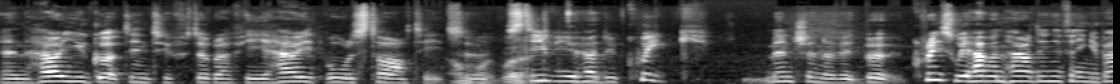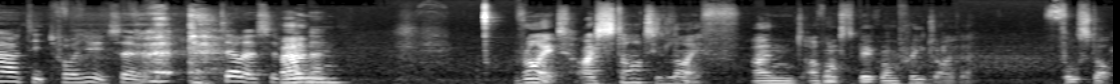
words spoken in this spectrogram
and how you got into photography, how it all started. Oh, so. Steve, you had a quick mention of it, but Chris, we haven't heard anything about it for you. So, tell us about that. Um, right, I started life and I wanted to be a Grand Prix driver. Full stop.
